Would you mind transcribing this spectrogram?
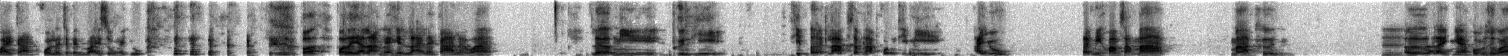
วัยกลางคนแล้วจะเป็นวัยสูงอายุ เพราะเพราะระยะหลังเนี่ยเห็นหลายรายการแล้วว่า เริ่มมีพื้นที่ที่เปิดรับสำหรับคนที่มีอายุ แต่มีความสามารถมากขึ้นอืมเอออะไรอย่างเงี้ย ผมรู้สึกว่า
